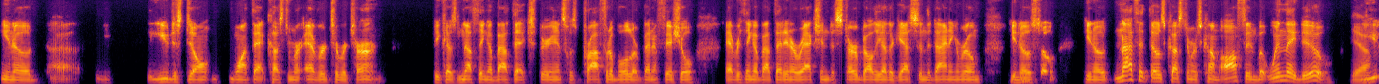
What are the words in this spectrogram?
You know, uh, you- just don't want that customer ever to return because nothing about that experience was profitable or beneficial. Everything about that interaction disturbed all the other guests in the dining room you know? So you know not that those customers come often but when they do Yeah. you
